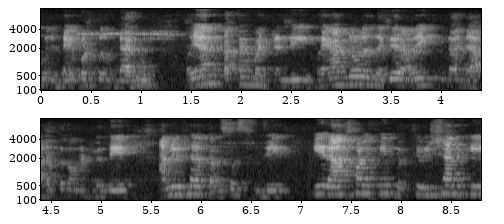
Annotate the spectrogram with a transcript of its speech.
కొంచెం భయపడుతూ ఉంటారు. భయాన్ని పక్కన పెట్టండి. భయాందోళన దగ్గర అనేకుండా జాగ్రత్తగా ఉన్నట్లయితే అన్ని విధాలు కలిసి వస్తుంది ఈ రాష్ట్రాలకి ప్రతి విషయానికి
